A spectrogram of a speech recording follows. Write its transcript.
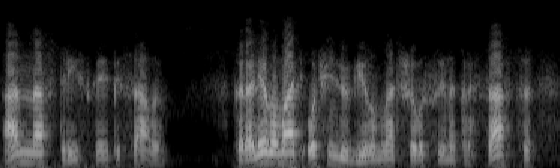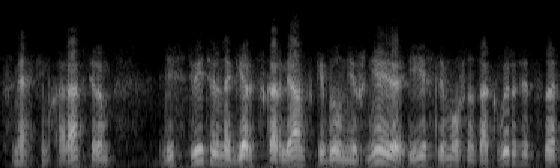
Анна Австрийская писала. Королева-мать очень любила младшего сына, красавца, с мягким характером. Действительно, герцог Орлеанский был нежнее и, если можно так выразиться,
